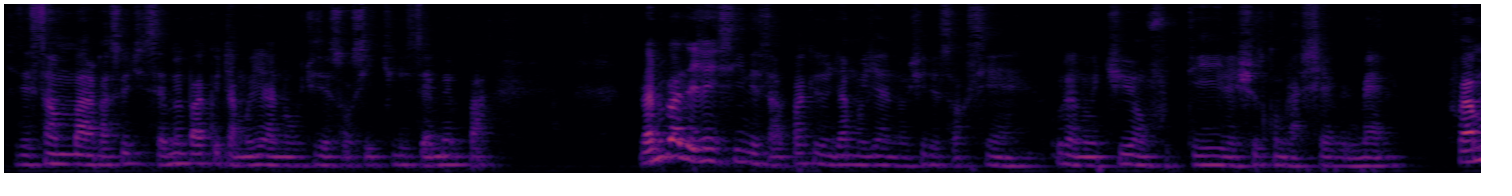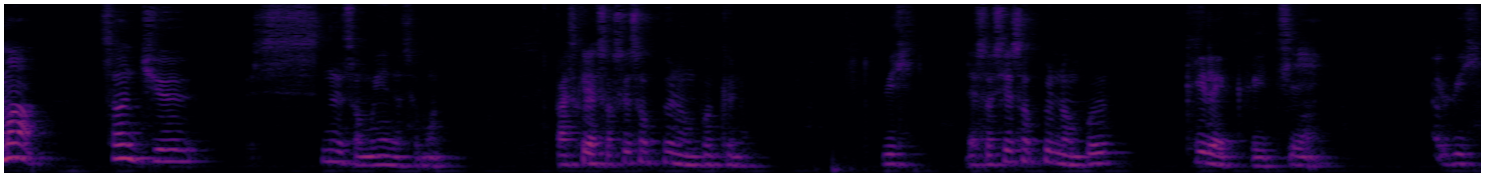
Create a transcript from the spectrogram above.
Tu te sens mal parce que tu ne sais même pas que tu as mangé la nourriture des sorciers. Tu ne sais même pas. La plupart des gens ici ne savent pas qu'ils ont déjà mangé la nourriture des sorciers hein, ou la nourriture envoûtée, les choses comme la chair humaine. Vraiment, sans Dieu, nous ne sommes rien dans ce monde. Parce que les sorciers sont plus nombreux que nous. Oui, les sorciers sont plus nombreux que les chrétiens. Oui.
